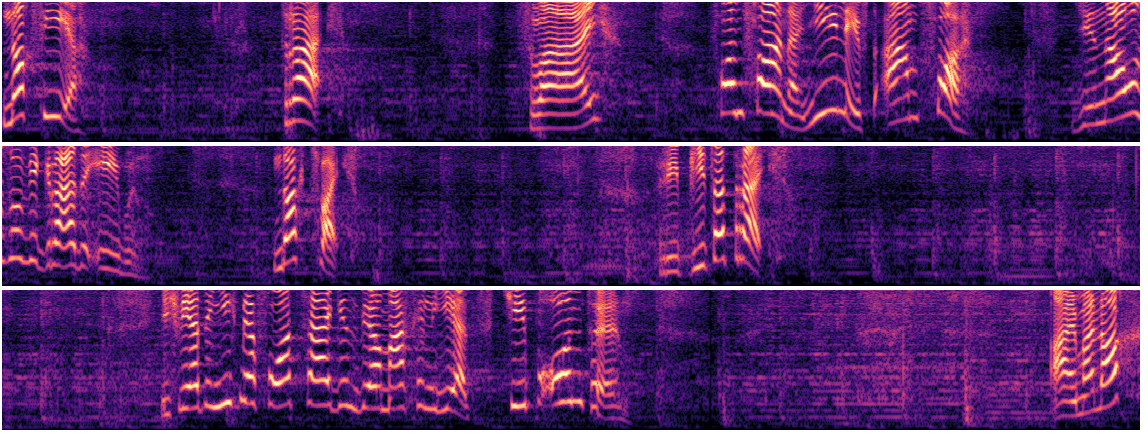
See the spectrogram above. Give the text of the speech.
Noch vier. Drei. Zwei. Von vorne. Nie Lift. Arm vor. Genauso wie gerade eben. Noch zwei. Repeater drei. Ich werde nicht mehr vorzeigen, wir machen jetzt Tipp unten. Einmal noch.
